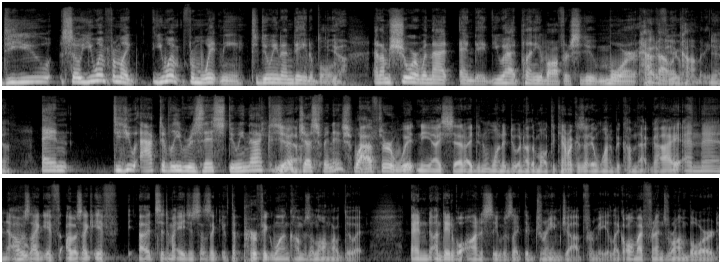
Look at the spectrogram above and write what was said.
Do you? So you went from like you went from Whitney to doing Undateable. Yeah. And I'm sure when that ended, you had plenty of offers to do more half-hour comedy. Yeah. And did you actively resist doing that because you Yeah. had just finished? Why? After Whitney, I said I didn't want to do another multi-camera because I didn't want to become that guy. And then I was like, if I was like, if I said to my agents, I was like, if the perfect one comes along, I'll do it. And Undateable, honestly, was like the dream job for me. Like all my friends were on board.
